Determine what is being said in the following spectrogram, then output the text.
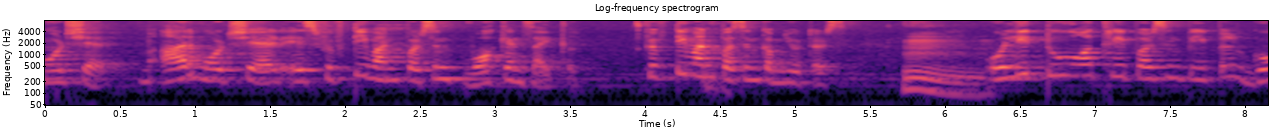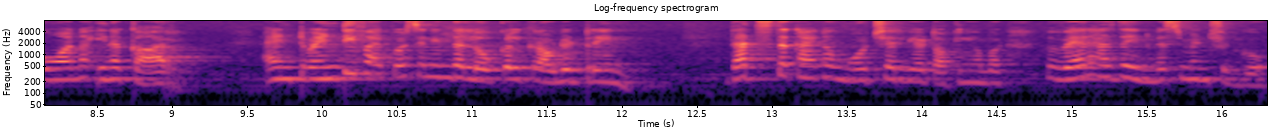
mode share. Our mode share is 51% walk and cycle, 51% commuters. Hmm. Only two or three percent people go on a, in a car. and 25% in the local crowded train. That's the kind of mode share we are talking about. So where has the investment should go?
